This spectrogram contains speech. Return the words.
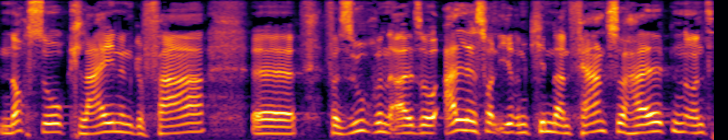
noch so kleinen Gefahr, äh, versuchen also alles von ihren Kindern fernzuhalten und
